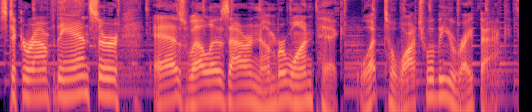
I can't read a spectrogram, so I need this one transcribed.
Stick around for the answer, as well as our number one pick. What to Watch will be right back.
